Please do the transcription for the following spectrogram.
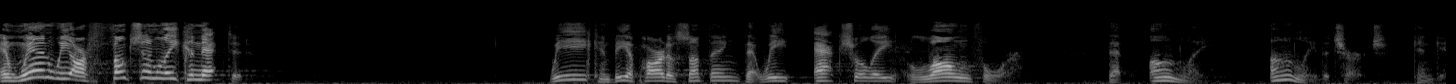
And when we are functionally connected, we can be a part of something that we actually long for that only, only the church can give.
